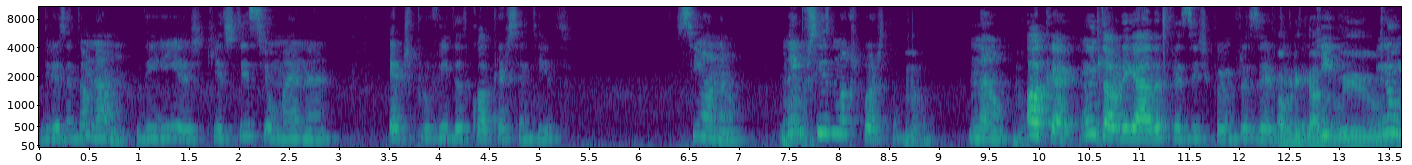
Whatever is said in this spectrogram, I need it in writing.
dirias então não, dirias que a existência humana é desprovida de qualquer sentido? Sim ou não? Nem Não. preciso de uma resposta. Não. Não. Não. Ok, muito obrigada, Francisco, foi um prazer ter-te Obrigado, aqui eu. no Gostei meu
